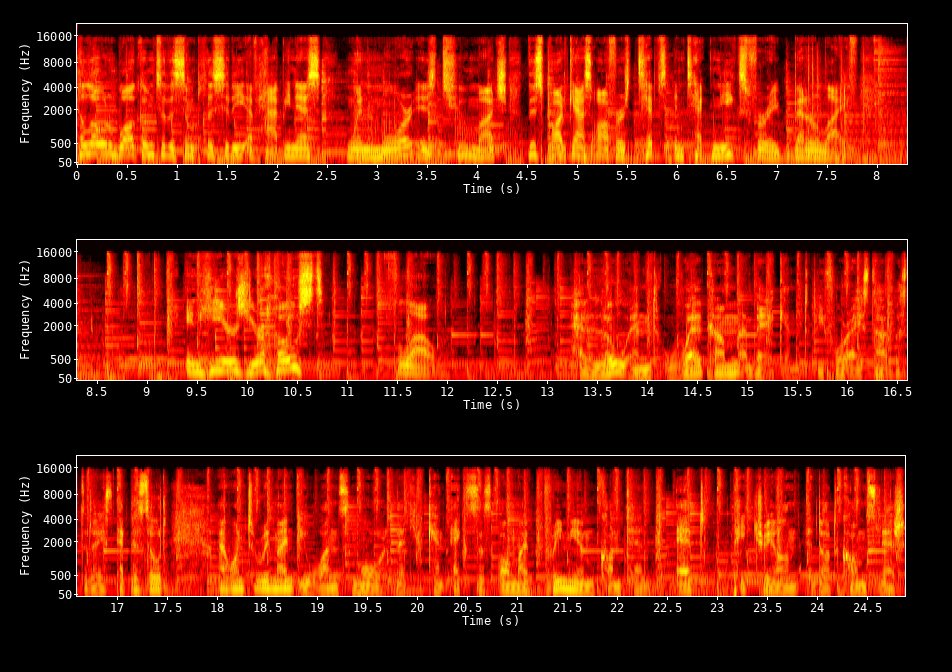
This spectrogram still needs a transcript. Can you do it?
Hello and welcome to the simplicity of happiness when more is too much. This podcast offers tips and techniques for a better life. And here's your host, Flo. Hello and welcome back. And before I start with today's episode, I want to remind you once more that you can access all my premium content at patreon.com slash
